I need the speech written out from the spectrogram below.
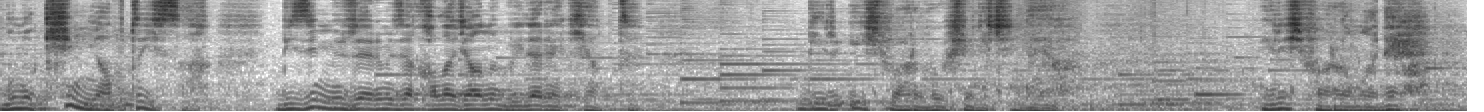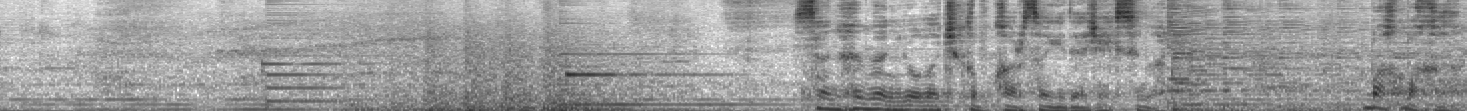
Bunu kim yaptıysa bizim üzerimize kalacağını bilerek yaptı. Bir iş var bu işin içinde ya. Bir iş var ama ne? Sen hemen yola çıkıp Kars'a gideceksin Ali. Bak bakalım.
